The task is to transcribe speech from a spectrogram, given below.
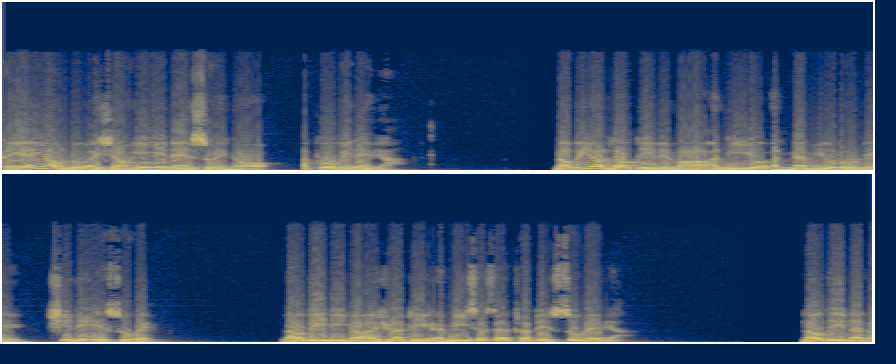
ခရဲရောင်လိုအယောင်ရင်းရင်းနဲ့ဆိုရင်တော့အဖို့ပင်နဲ့ဗျာ။နောက်ပြီးတော့လောက်ဒီပင်မှာအနီရောအနက်မျိုးတို့လည်းရှိသေးရဲ့ဆိုပဲ။လောက်ဒီဒီကအရွက်ဒီအနီဆက်ဆက်ထွက်တယ်ဆိုပဲဗျာ။လောက်ဒီနက်က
